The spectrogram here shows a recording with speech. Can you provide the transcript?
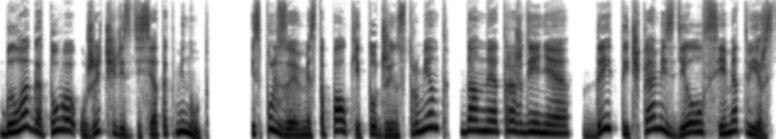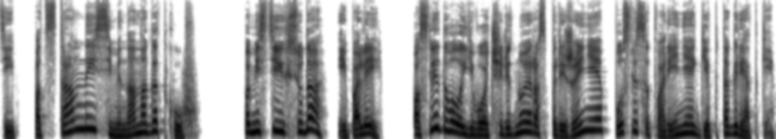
была готова уже через десяток минут. Используя вместо палки тот же инструмент, данный от рождения, Дэй тычками сделал семь отверстий под странные семена ноготков. «Помести их сюда и полей», Последовало его очередное распоряжение после сотворения гептогрядки.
